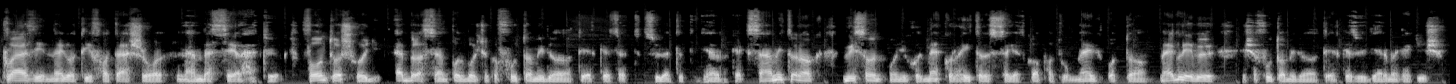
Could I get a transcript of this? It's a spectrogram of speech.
kvázi negatív hatásról nem beszélhetünk. Fontos, hogy ebből a szempontból csak a futamidő alatt érkezett született gyermekek számítanak, viszont mondjuk, hogy mekkora hitelösszeget kaphatunk meg, ott a meglévő és a futamidő alatt érkező gyermekek is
